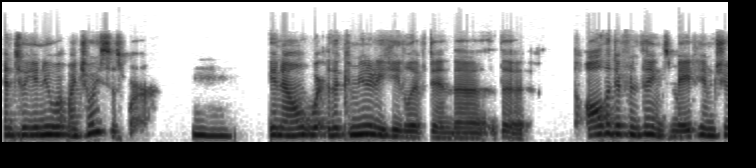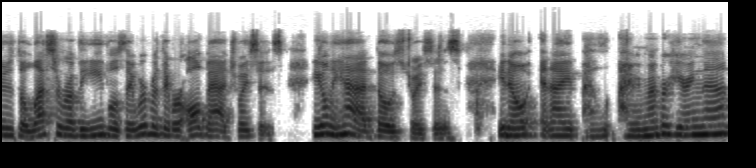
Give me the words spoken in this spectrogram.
until you knew what my choices were mm-hmm. you know where the community he lived in the the all the different things made him choose the lesser of the evils they were but they were all bad choices he only had those choices you know and i i, I remember hearing that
